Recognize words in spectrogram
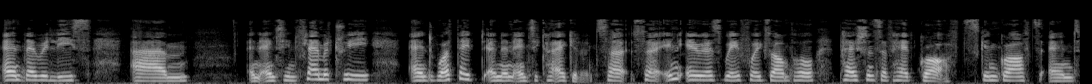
and they release um, an anti-inflammatory and what they and an anticoagulant. So, so in areas where, for example, patients have had grafts, skin grafts, and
